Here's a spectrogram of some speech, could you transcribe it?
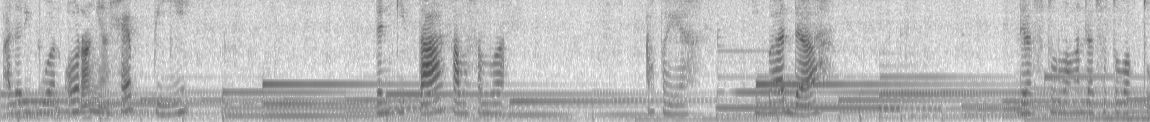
ada ribuan orang yang happy, dan kita sama-sama apa ya ibadah dalam satu ruangan dalam satu waktu.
